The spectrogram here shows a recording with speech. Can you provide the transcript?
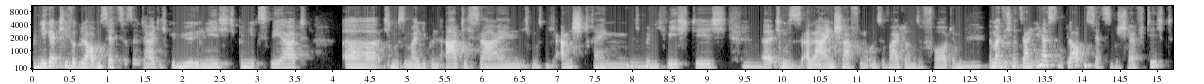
Und negative Glaubenssätze sind halt, ich genüge nicht, ich bin nichts wert, äh, ich muss immer lieb und artig sein, ich muss mich anstrengen, mhm. ich bin nicht wichtig, mhm. äh, ich muss es allein schaffen und so weiter und so fort. Und mhm. wenn man sich mit seinen innersten Glaubenssätzen beschäftigt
